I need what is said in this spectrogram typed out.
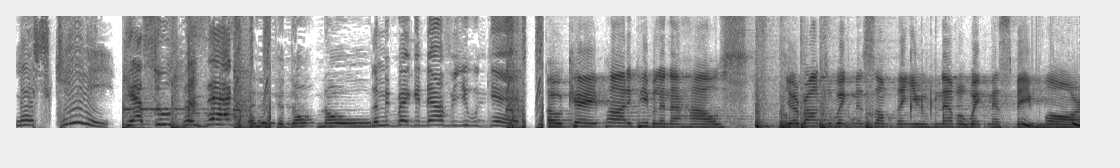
Let's get it. Guess who's possessed? And if you don't know, Let me break it down for you again. Okay, party people in the house. You're about to witness something you've never witnessed before.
